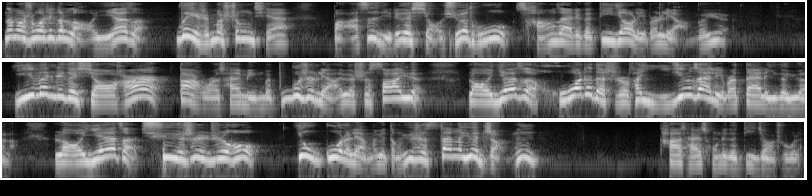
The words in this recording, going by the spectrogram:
那么说，这个老爷子为什么生前把自己这个小学徒藏在这个地窖里边两个月？一问这个小孩大伙儿才明白，不是俩月，是仨月。老爷子活着的时候，他已经在里边待了一个月了。老爷子去世之后，又过了两个月，等于是三个月整。他才从这个地窖出来。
